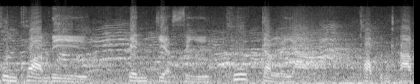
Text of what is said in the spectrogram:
คุณความดีเป็นเกียรติศรีคู่กัลยา ขอบคุณครับ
